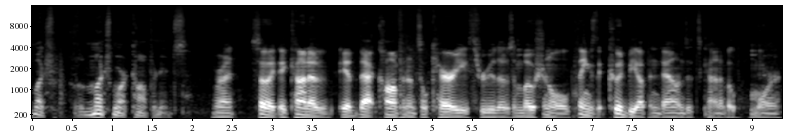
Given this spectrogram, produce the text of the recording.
much much more confidence. Right. So it, it kind of it, that confidence will carry you through those emotional things that could be up and downs. It's kind of a little more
